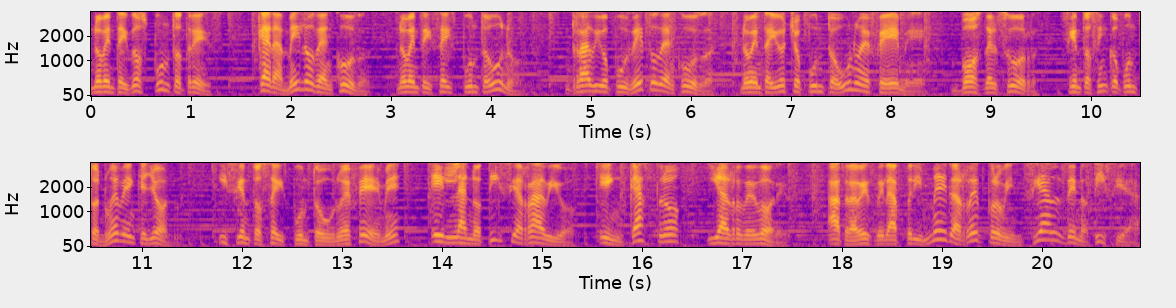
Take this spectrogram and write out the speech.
92.3, Caramelo de Ancud 96.1, Radio Pudeto de Ancud 98.1 FM, Voz del Sur 105.9 en Quellón y 106.1 FM en La Noticia Radio en Castro y alrededores a través de la primera red provincial de noticias.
